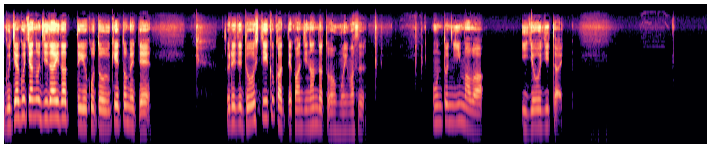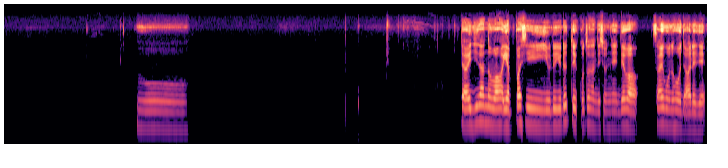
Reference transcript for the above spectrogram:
ぐちゃぐちゃの時代だっていうことを受け止めて、それでどうしていくかって感じなんだとは思います。本当に今は異常事態。お大事なのはやっぱしゆるゆるということなんでしょうね。では最後の方であれで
